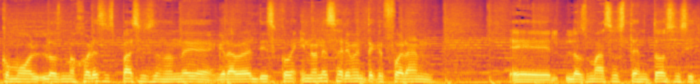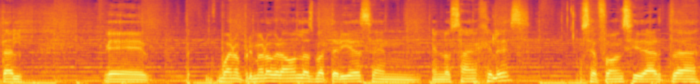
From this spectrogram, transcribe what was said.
como los mejores espacios en donde grabar el disco y no necesariamente que fueran eh, los más ostentosos y tal. Eh, bueno, primero grabamos las baterías en, en Los Ángeles. Se fueron Siddhartha,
